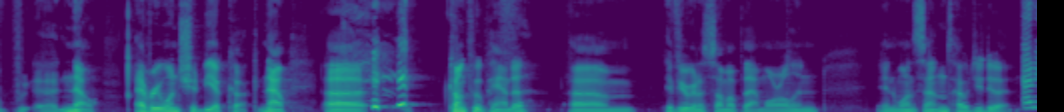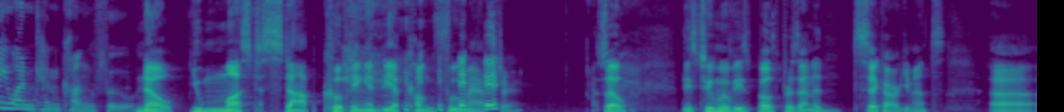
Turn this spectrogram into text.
uh, no, everyone should be a cook. Now, uh, Kung Fu Panda, um, if you're going to sum up that moral in in one sentence, how would you do it? Anyone can kung fu. No, you must stop cooking and be a kung fu master. So, these two movies both presented sick arguments. Uh,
